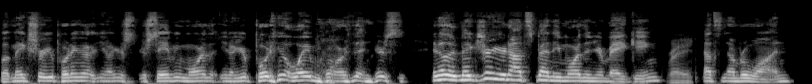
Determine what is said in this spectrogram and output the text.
but make sure you're putting. A, you know, you're you're saving more than you know. You're putting away more than you're. In other, words, make sure you're not spending more than you're making. Right. That's number one.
